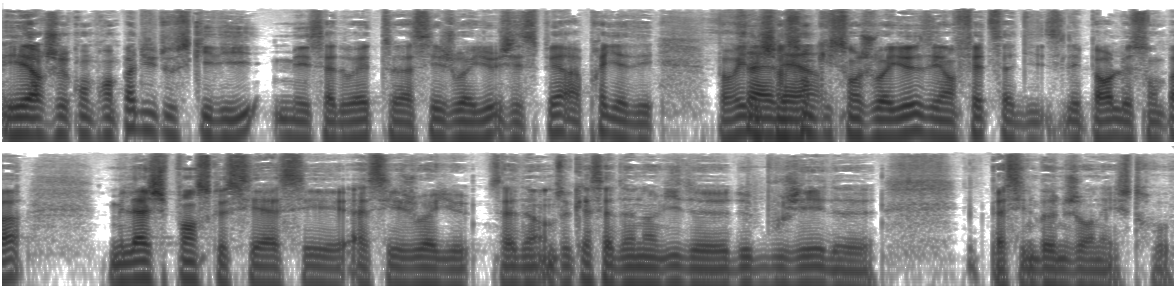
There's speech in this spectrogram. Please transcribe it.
Et alors je comprends pas du tout ce qu'il dit, mais ça doit être assez joyeux. J'espère. Après il y a des parfois il y a des chansons qui sont joyeuses et en fait ça dit, les paroles le sont pas. Mais là je pense que c'est assez assez joyeux. Ça en tout cas ça donne envie de, de bouger, de, de passer une bonne journée, je trouve.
